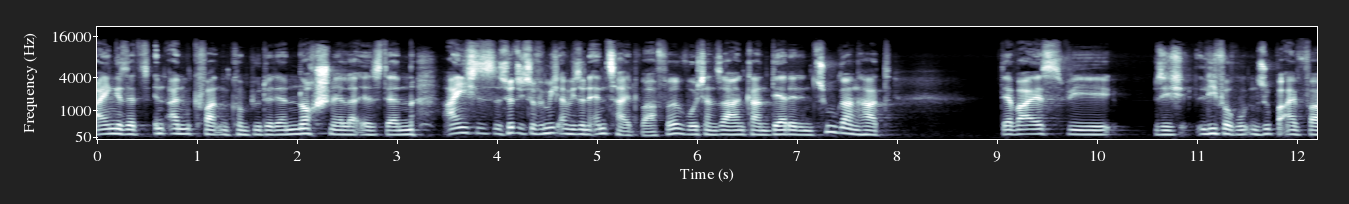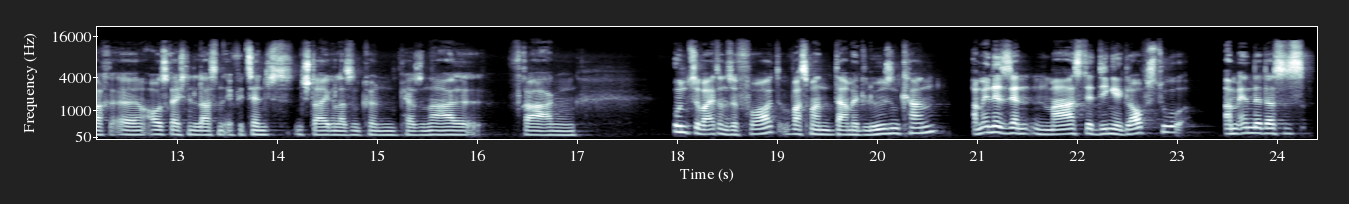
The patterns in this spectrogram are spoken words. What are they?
eingesetzt in einem Quantencomputer, der noch schneller ist, der eigentlich ist es hört sich so für mich an wie so eine Endzeitwaffe, wo ich dann sagen kann, der, der den Zugang hat der weiß, wie sich Lieferrouten super einfach äh, ausrechnen lassen, Effizienzen steigen lassen können, Personalfragen und so weiter und so fort, was man damit lösen kann. Am Ende ist ja ein Maß der Dinge. Glaubst du am Ende, dass es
